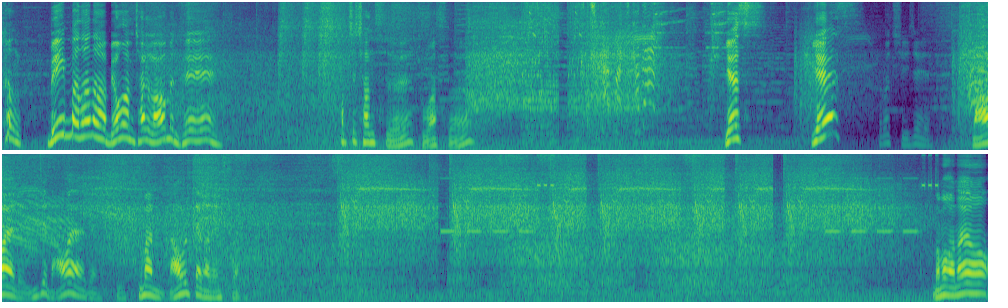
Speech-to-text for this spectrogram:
그냥 메인만 하나 명함 잘 나오면 돼. 합체 찬스. 좋았어. 예스 예스 그렇지 이제 나와야 돼. 이제 나와야 돼. 그만 나올 때가 됐어. 넘어가나요?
